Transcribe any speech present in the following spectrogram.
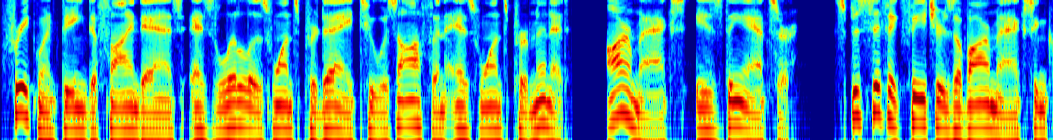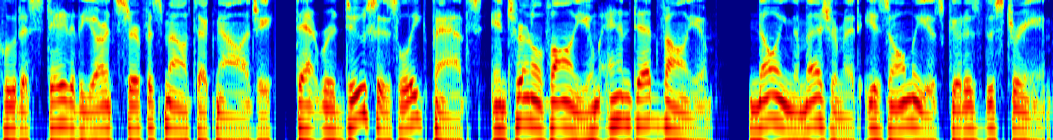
frequent being defined as as little as once per day to as often as once per minute, RMAX is the answer. Specific features of RMAX include a state-of-the-art surface mount technology that reduces leak paths, internal volume, and dead volume. Knowing the measurement is only as good as the stream.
